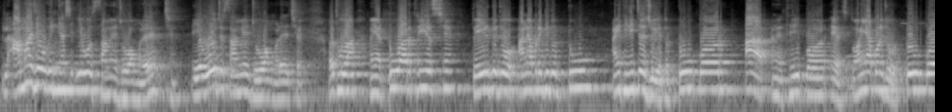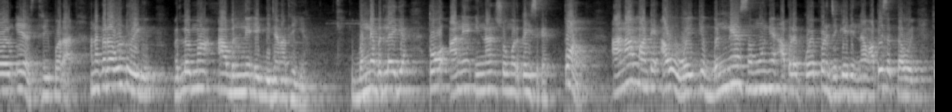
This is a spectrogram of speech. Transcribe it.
એટલે આમાં જેવો વિન્યાસ છે, એવો જ સામે જોવા મળે છે. એવો જ સામે જોવા મળે છે. અથવા અહીંયા ટુ આર થ્રી એસ છે, તો એ રીતે જો આને આપણે કીધું ટુ અહીંથી નીચે જોઈએ તો ટુ પર આર અને થ્રી પર એસ. તો અહીંયા પણ જો ટુ પર એસ, થ્રી પર આર. આના કરતાં ઉલટું થઈ ગયું. મતલબમાં આ બંને એકબીજાના થઈ ગયા. બંને બદલાઈ ગયા. તો આને ઇનાન્સોમર કહી શકાય. પણ આના માટે આવું હોય કે બંને સમૂહને આપણે કોઈ પણ જગ્યાએથી નામ આપી શકતા હોય, તો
